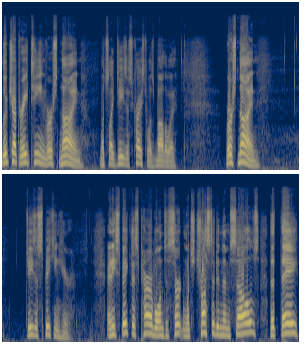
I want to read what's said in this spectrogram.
Luke chapter 18, verse 9, much like Jesus Christ was, by the way. Verse 9, Jesus speaking here. And he spake this parable unto certain which trusted in themselves that they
